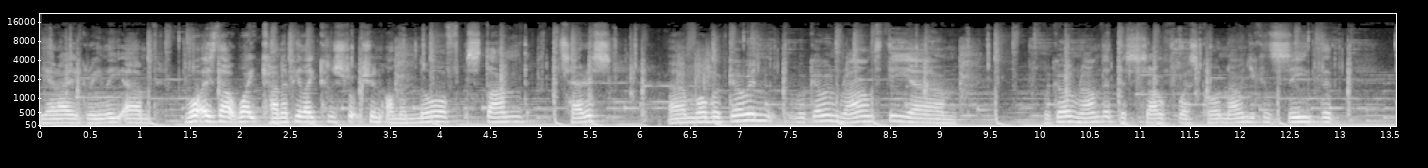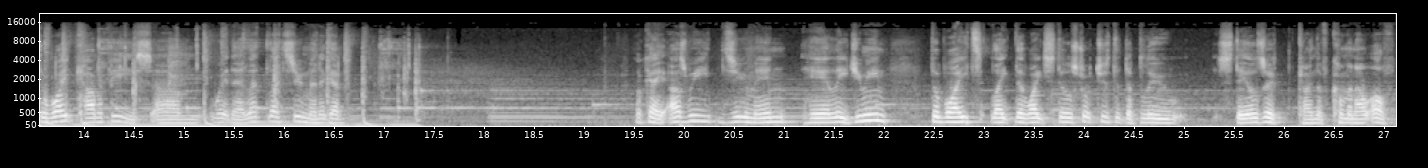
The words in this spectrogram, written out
Yeah, I agree, Lee. Um, what is that white canopy-like construction on the north stand terrace? Um, well, we're going, we're going round the, um, we're going round at the southwest corner now, and you can see the, the white canopies. Um, wait there. Let let's zoom in again. Okay, as we zoom in here, Lee, do you mean the white, like the white steel structures that the blue steels are kind of coming out of?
